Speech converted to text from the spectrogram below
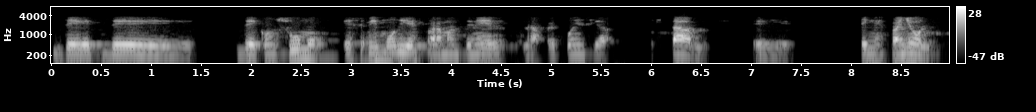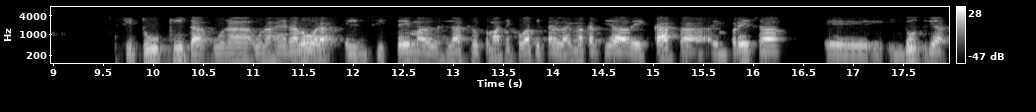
de, de, consumo ese mismo 10 para mantener la frecuencia estable. Eh, en español, si tú quitas una, generadora, el sistema de deslastre automático va a quitar la misma cantidad de casa, empresa, eh, industria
